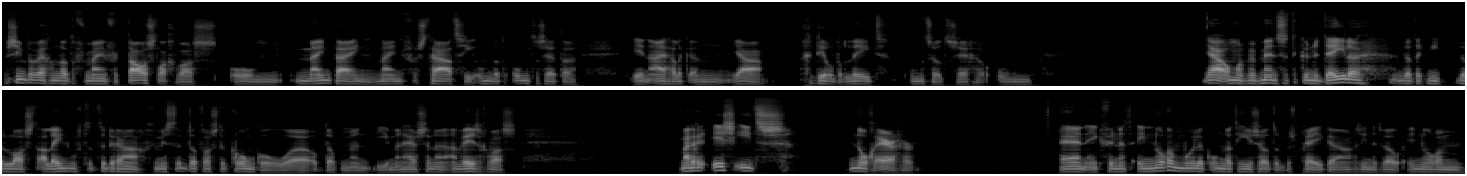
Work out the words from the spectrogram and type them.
Simpelweg omdat het voor mij een vertaalslag was om mijn pijn, mijn frustratie, om dat om te zetten in eigenlijk een ja, gedeelde leed, om het zo te zeggen. Om, ja, om het met mensen te kunnen delen. Dat ik niet de last alleen hoefde te dragen. Tenminste, dat was de kronkel uh, op dat moment die in mijn hersenen aanwezig was. Maar er is iets nog erger. En ik vind het enorm moeilijk om dat hier zo te bespreken, aangezien het wel enorm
